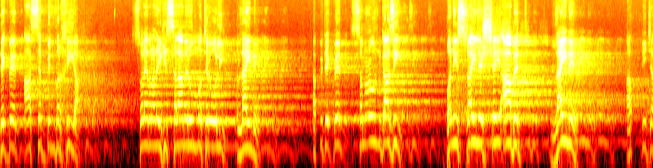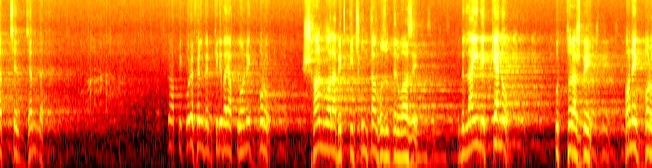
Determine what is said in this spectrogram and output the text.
দেখবেন আসেফ বিন বরখিয়া সুলাইমান আলাইহিস সালামের উম্মতের ওলি লাইনে। আপনি দেখবেন সামাউন গাজী, বনি ইসরাইলের সেই আবেদ লাইনে আপনি যাচ্ছেন জান্নাত। আপনি করে ফেলবেন। কিরে ভাই, আপনি অনেক বড় শানওয়ালা ব্যক্তি, শুনতাম হুজুরদের ওয়াজে। কিন্তু লাইনে কেন উত্তর আসবে? অনেক বড়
